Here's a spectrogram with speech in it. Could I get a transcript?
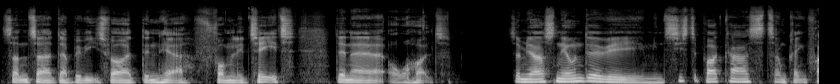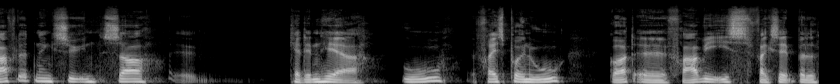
sådan så der er bevis for, at den her formalitet den er overholdt. Som jeg også nævnte ved min sidste podcast omkring fraflytningssyn, så øh, kan den her uge, frist på en uge, godt øh, fravis for eksempel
